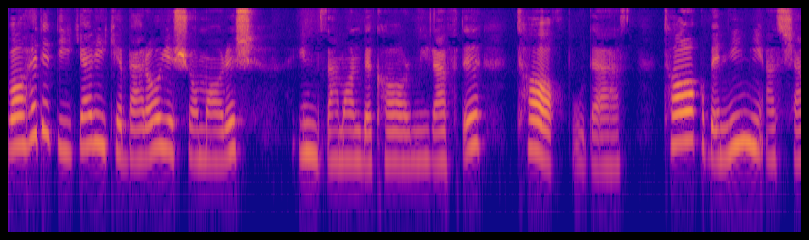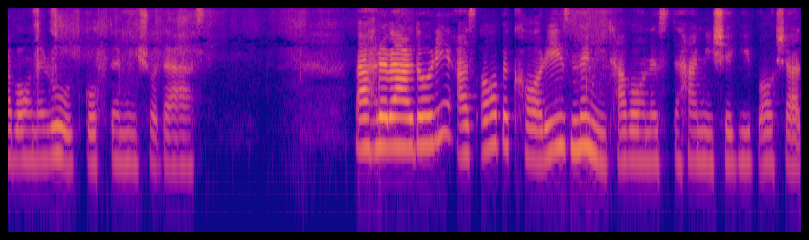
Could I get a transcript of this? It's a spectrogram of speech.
واحد دیگری که برای شمارش این زمان به کار می رفته تاق بوده است. تاق به نیمی از شبانه روز گفته می شده است بهره برداری از آب کاریز نمی توانسته همیشگی باشد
